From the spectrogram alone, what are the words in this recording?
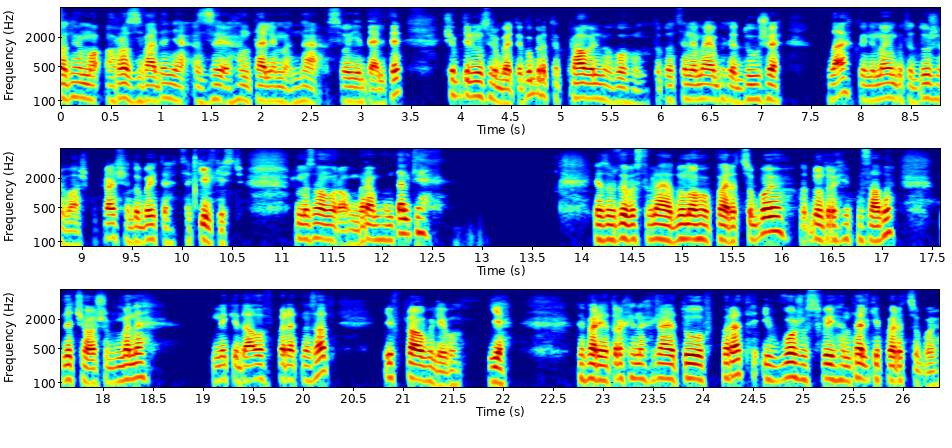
виконуємо розведення з гантелями на свої дельти. Що потрібно зробити? Вибрати правильну вагу. Тобто це не має бути дуже легко і не має бути дуже важко. Краще добити це кількістю. Що ми з вами робимо? Беремо гантельки. Я завжди виставляю одну ногу перед собою, одну трохи позаду. Для чого? Щоб мене не кидало вперед-назад і вправо-вліво. Є. Тепер я трохи нахиляю тулу вперед і ввожу свої гантельки перед собою.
